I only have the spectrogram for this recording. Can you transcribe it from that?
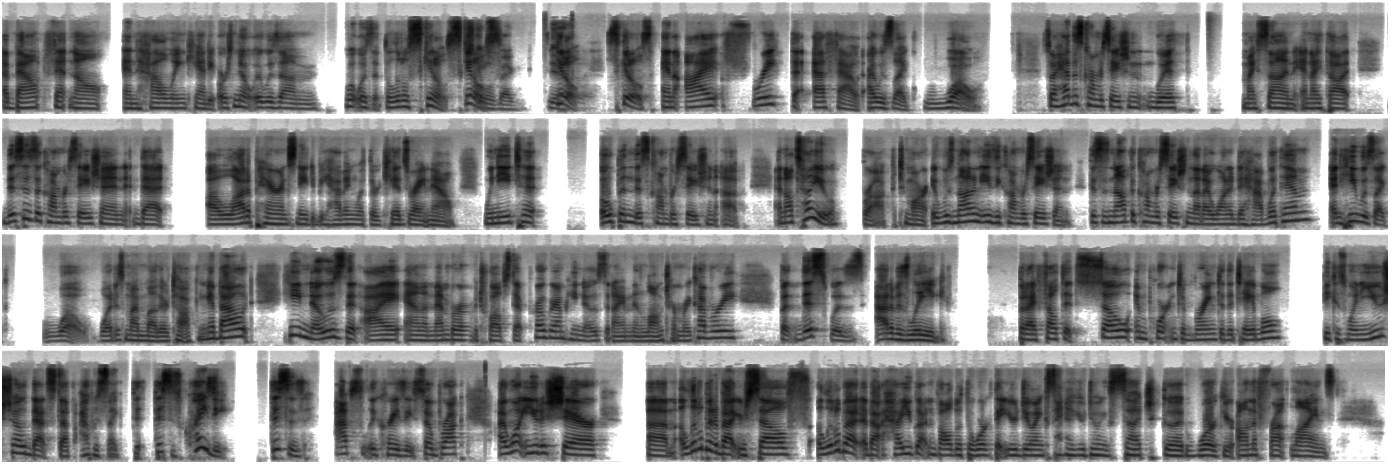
about fentanyl and Halloween candy. Or no, it was um, what was it? The little Skittles, Skittles, bag. Yeah. Skittle, Skittles. And I freaked the F out. I was like, whoa. So I had this conversation with my son, and I thought, this is a conversation that a lot of parents need to be having with their kids right now. We need to open this conversation up. And I'll tell you, Brock, Tamar, it was not an easy conversation. This is not the conversation that I wanted to have with him. And he was like, Whoa, what is my mother talking about? He knows that I am a member of a 12 step program. He knows that I am in long term recovery, but this was out of his league. But I felt it so important to bring to the table because when you showed that stuff, I was like, this is crazy. This is absolutely crazy. So, Brock, I want you to share um, a little bit about yourself, a little bit about how you got involved with the work that you're doing, because I know you're doing such good work. You're on the front lines.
